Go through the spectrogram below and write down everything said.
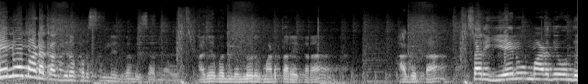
ಏನೂ ಮಾಡೋಕ್ಕಾಗ್ದಿರೋ ಪರಿಸ್ಥಿತಿ ನಿಂತ್ಕೊಂಡ್ವಿ ಸರ್ ನಾವು. ಅದೇ ಬಂದು ಬೆಂಗಳೂರಿಗೆ ಮಾಡ್ತಾರೆ ಈ ಥರ ಆಗುತ್ತಾ? ಸರ್ ಏನು ಮಾಡಿದೆ ಒಂದು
